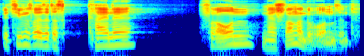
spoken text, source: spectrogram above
beziehungsweise dass keine Frauen mehr schwanger geworden sind.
